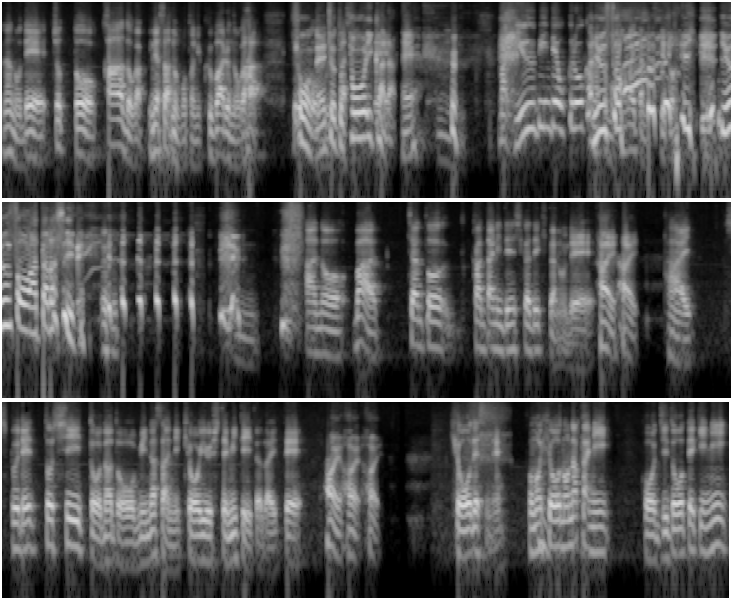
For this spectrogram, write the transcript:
なので、ちょっとカードが皆さんのもとに配るのが結構そうね。ちょっと遠いからね。うんまあ郵便で送ろうかなとも考えたんですけど、郵送新しいね。うん。あのまあちゃんと簡単に電子化できたので、はいはい。はい、スプレッドシートなどを皆さんに共有して見ていただいて。はいはいはい。表ですね。その表の中にこう自動的に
